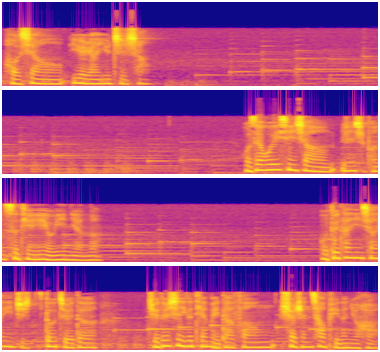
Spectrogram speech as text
好像跃然于纸上。我在微信上认识彭思甜也有一年了。我对她印象一直都觉得绝对是一个甜美大方率真俏皮的女孩。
